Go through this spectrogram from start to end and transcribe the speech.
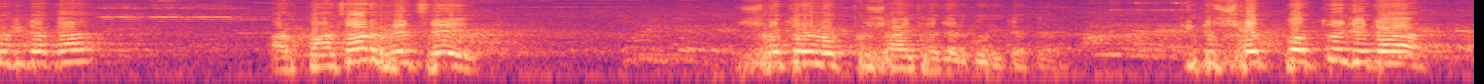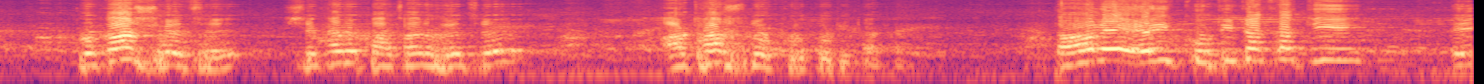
কোটি টাকা, আর পাচার হয়েছে সতেরো লক্ষ ষাট হাজার কোটি টাকা। কিন্তু শ্বেতপত্র যেটা প্রকাশ হয়েছে, সেখানে পাচার হয়েছে আঠাশ লক্ষ কোটি টাকা। তাহলে এই কোটি টাকা কি এই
